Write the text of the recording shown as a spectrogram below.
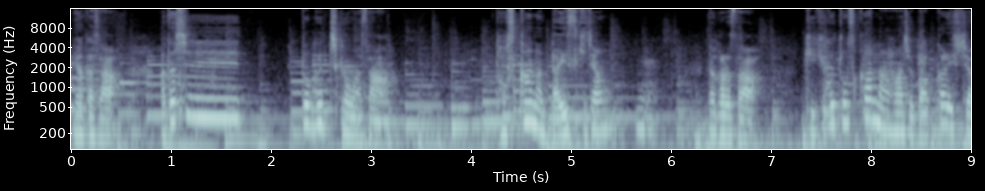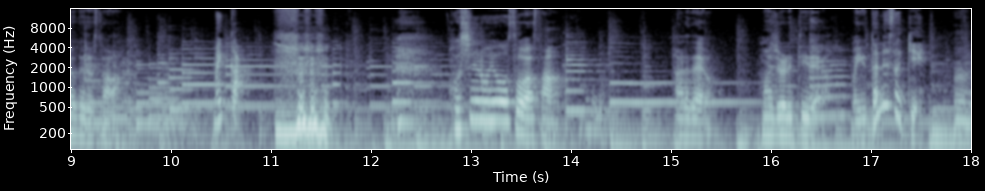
ん。なんかさ私とぐっちくんはさトスカーナ大好きじゃん？うん。だからさ結局トスカーナの話ばっかりしちゃうけどさまあいっか。星の要素はさあれだよマジョリティだよ。まあ言ったねさっき。うん。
